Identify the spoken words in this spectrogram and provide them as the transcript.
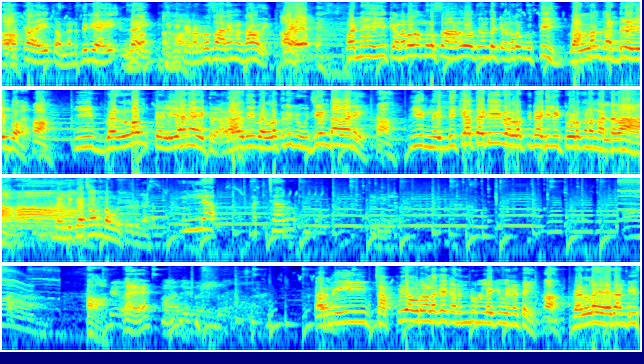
ഉറക്കായി ചന്ദനത്തിരിയായി ഇല്ലായി. ഇനി കിണറിന്റെ സാധനം കണ്ടാ മതി. പിന്നെ ഈ കിണർ നമ്മൾ സാധനം വെക്കണ്ട് കിണർ കുത്തി വെള്ളം കണ്ടു കഴിയുമ്പോ ഈ വെള്ളം തെളിയാനായിട്ട് അതായത് ഈ വെള്ളത്തിന് രുചി ഉണ്ടാവാനേ ഈ നെല്ലിക്കാത്തടി ഈ വെള്ളത്തിന്റെ അടിയിൽ ഇട്ട് കൊടുക്കണം നല്ലതാ. നെല്ലിക്കാച്ചാർ ഉണ്ടാവും. ഇല്ല ആ. ഏ? കാരണം ഈ ചപ്പി അവറുകളൊക്കെ കണ്ണിന്റെ ഉള്ളിലേക്ക് വീണട്ടെ. വെള്ളം ഏതാണ്ട് ഈ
